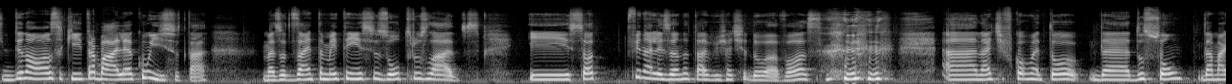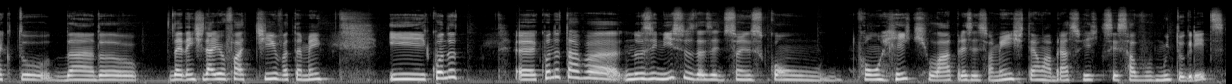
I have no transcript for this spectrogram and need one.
de nós aqui trabalha com isso, tá? Mas o design também tem esses outros lados. E só finalizando, Otávio, já te dou a voz. a Nath comentou da, do som da marca do, da, do, da identidade olfativa também. E quando é, quando eu estava nos inícios das edições com, com o Rick lá presencialmente, até um abraço, Rick, que você salvou muito gritos,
